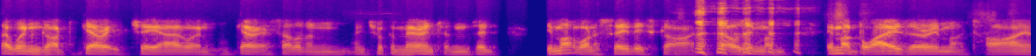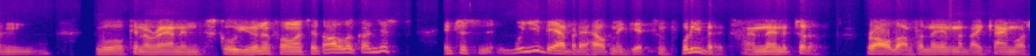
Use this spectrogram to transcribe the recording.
they went and got Gary Gio and Gary O'Sullivan and Chuka Merrington and said, you might want to see this guy. So I was in my in my blazer, in my tie, and walking around in school uniform. I said, "Oh, look, I'm just interested. Will you be able to help me get some footy boots?" And then it sort of rolled on from them, and they came watch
